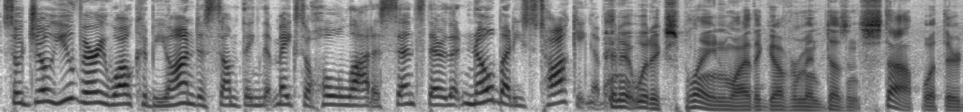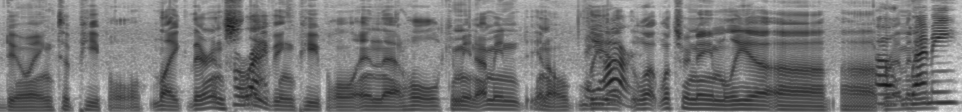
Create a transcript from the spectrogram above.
So Joe, you very well could be onto something that makes a whole lot of sense there that nobody's talking about. And it would explain why the government doesn't stop what they're doing to people. Like they're enslaving people in that whole community. I mean, you know, They Leah, what, what's her name? Leah uh, uh, Uh, Remini? Remy,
